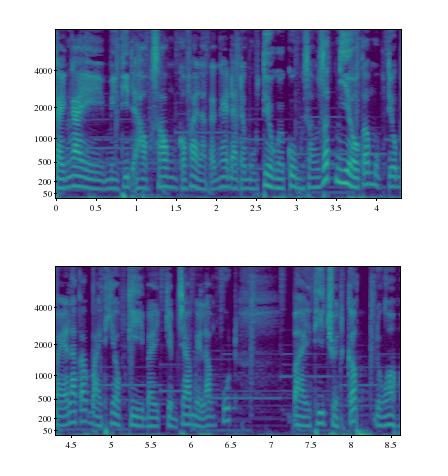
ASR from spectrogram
cái ngày mình thi đại học xong, có phải là cái ngày đạt được mục tiêu cuối cùng sau rất nhiều các mục tiêu bé là các bài thi học kỳ, bài kiểm tra 15 phút, bài thi chuyển cấp, đúng không?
